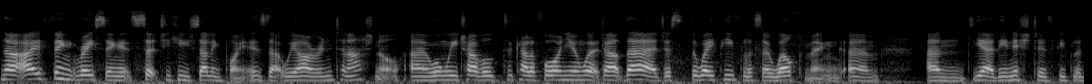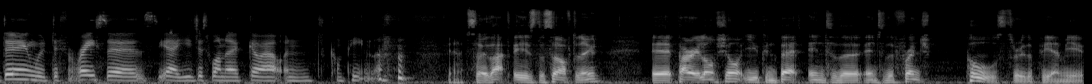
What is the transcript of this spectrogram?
No, I think racing, it's such a huge selling point, is that we are international. Uh, when we travelled to California and worked out there, just the way people are so welcoming. Um, and yeah, the initiatives people are doing with different races, yeah, you just want to go out and compete in them. Yeah. So that is this afternoon. Uh, Paris Longchamp, you can bet into the into the French pools through the PMU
